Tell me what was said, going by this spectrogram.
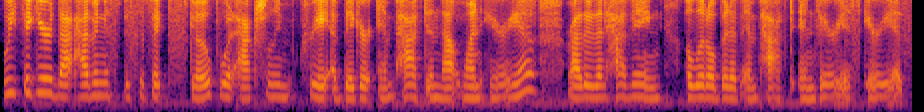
We figured that having a specific scope would actually create a bigger impact in that one area rather than having a little bit of impact in various areas.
